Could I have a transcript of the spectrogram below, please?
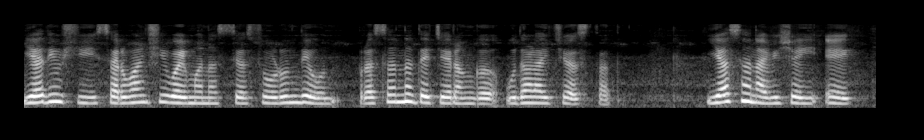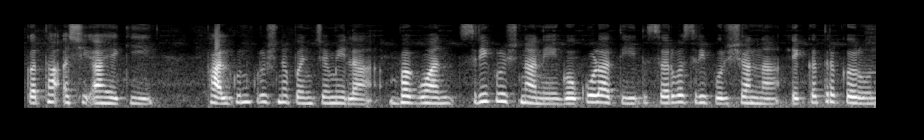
या दिवशी सर्वांशी वैमनस्य सोडून देऊन प्रसन्नतेचे रंग उधळायचे असतात. या सणाविषयी एक कथा अशी आहे की फाल्गुन कृष्ण पंचमीला भगवान श्रीकृष्णाने गोकुळातील सर्व स्त्री पुरुषांना एकत्र करून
